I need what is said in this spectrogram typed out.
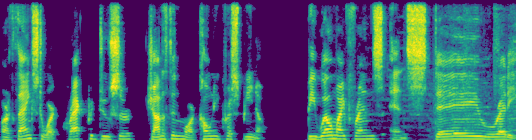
Our thanks to our crack producer, Jonathan Marconi Crespino. Be well, my friends, and stay ready.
